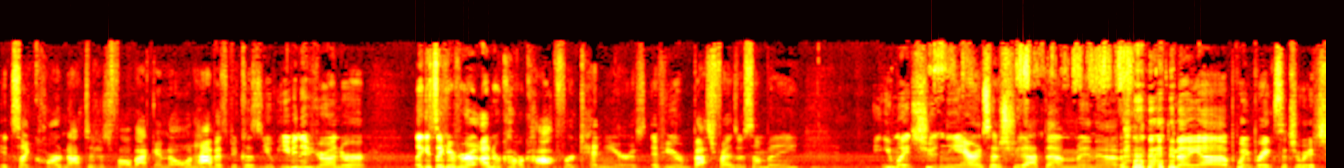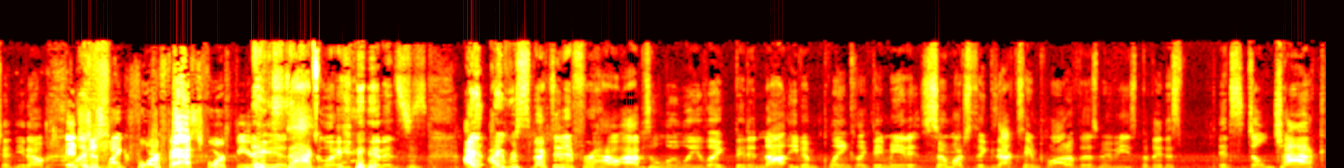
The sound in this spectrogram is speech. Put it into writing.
it's like hard not to just fall back into old mm-hmm. habits because you even if you're under like it's like if you're an undercover cop for 10 years if you're best friends with somebody you might shoot in the air instead of shoot at them in a in a uh, point break situation you know? It's just like four fast, four furious. exactly. And it's just I, I respected it for how absolutely like they did not even blink. Like they made it so much the exact same plot of those movies but they just it's still jack.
